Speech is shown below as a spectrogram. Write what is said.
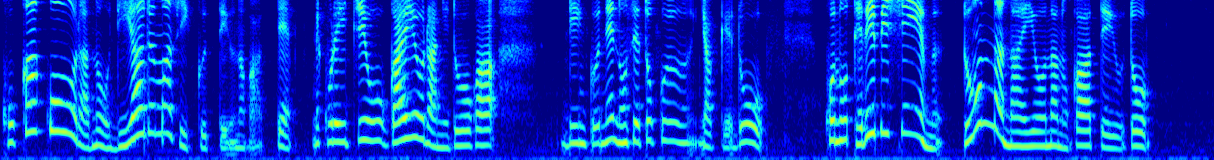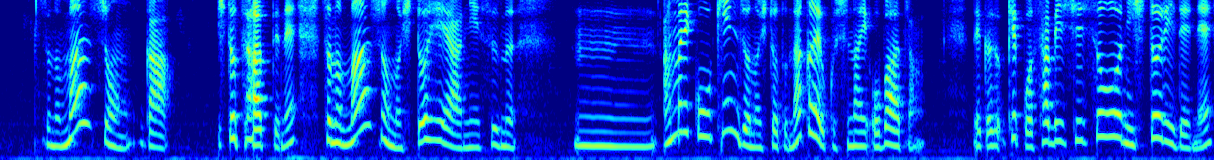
コカ・コーラのリアルマジックっていうのがあってでこれ一応概要欄に動画リンクね載せとくんやけどこのテレビ CM どんな内容なのかっていうとそのマンションが一つあってねそのマンションの一部屋に住むうんあんまりこう近所の人と仲良くしないおばあちゃんで結構寂しそうに一人でね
